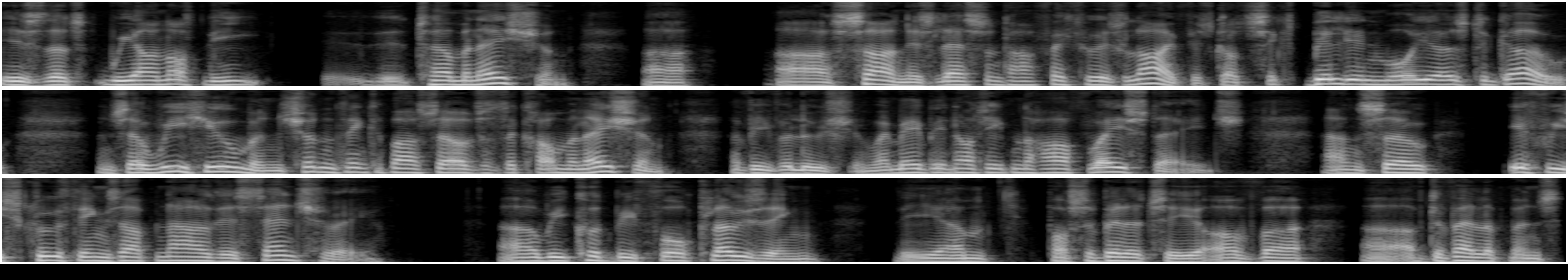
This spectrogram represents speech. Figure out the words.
is that we are not the, the determination. Uh, our sun is less than halfway through his life. It's got six billion more years to go. And so we humans shouldn't think of ourselves as the culmination of evolution. We're maybe not even the halfway stage. And so if we screw things up now this century, uh, we could be foreclosing the um, possibility of, uh, uh, of developments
